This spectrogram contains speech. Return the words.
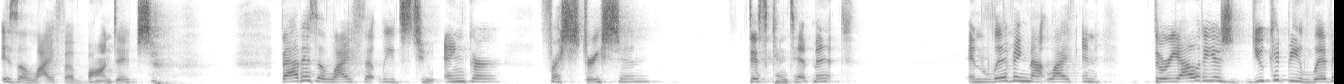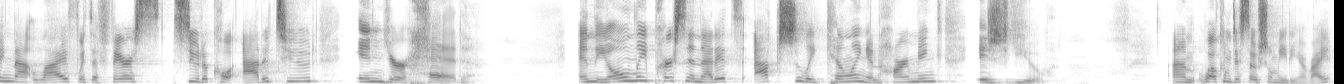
is a life of bondage? that is a life that leads to anger, frustration, discontentment, and living that life. And the reality is, you could be living that life with a pharisaical attitude in your head. And the only person that it's actually killing and harming is you. Um, welcome to social media, right?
